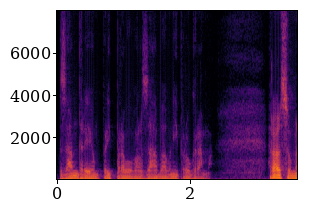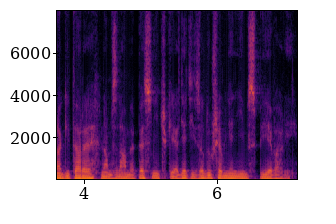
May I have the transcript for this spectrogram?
s Andrejom pripravoval zábavný program. Hral som na gitare, nám známe pesničky a deti s oduševnením spievali.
